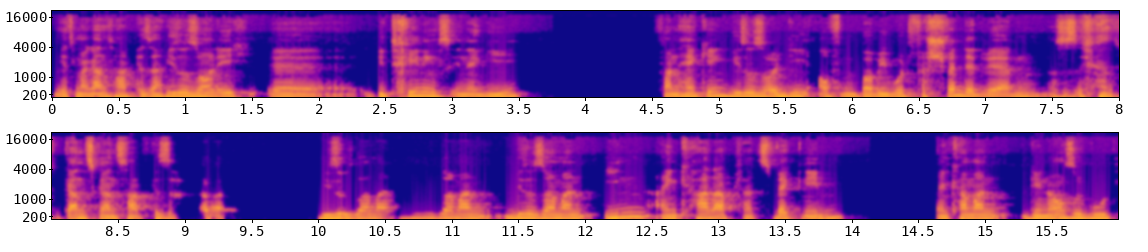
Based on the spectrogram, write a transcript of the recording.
jetzt mal ganz hart gesagt, wieso soll ich äh, die Trainingsenergie von Hacking, wieso soll die auf Bobby Wood verschwendet werden? Das ist ganz, ganz hart gesagt, aber wieso soll man, wieso soll man, wieso soll man ihnen einen Kaderplatz wegnehmen? Dann kann man genauso gut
